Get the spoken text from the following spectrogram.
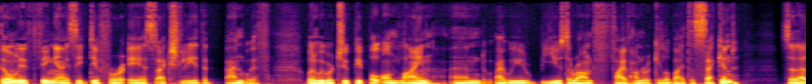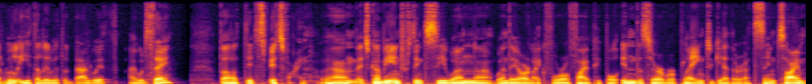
The only thing I see differ is actually the bandwidth. When we were two people online and I, we used around 500 kilobytes a second, so that will eat a little bit of bandwidth, I would say. But it's it's fine. Um, it's going to be interesting to see when uh, when they are like four or five people in the server playing together at the same time,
